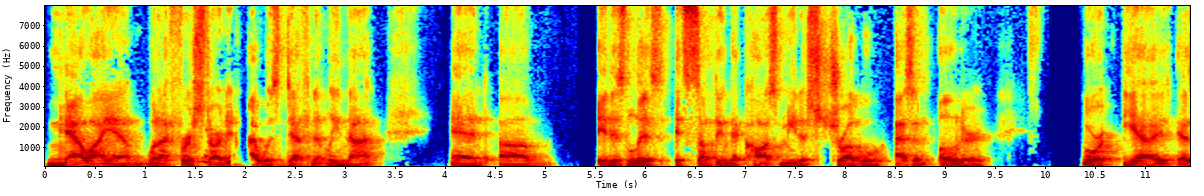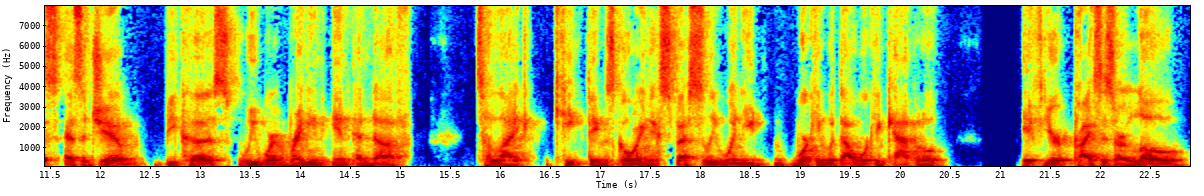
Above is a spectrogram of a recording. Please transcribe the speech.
Now I am. When I first started, I was definitely not. And um it is lit it's something that caused me to struggle as an owner or yeah as as a gym because we weren't bringing in enough to like keep things going especially when you working without working capital if your prices are low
